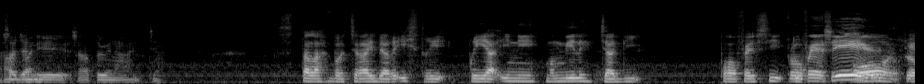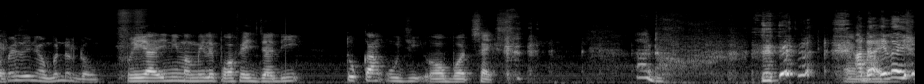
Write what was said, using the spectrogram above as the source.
Asal jangan disatuin aja. Setelah bercerai dari istri, pria ini memilih jadi profesi Profesi. Oh, oke. Profesi yang bener dong. Pria ini memilih profesi jadi tukang uji robot seks. Aduh. Emang Ada itu ya.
